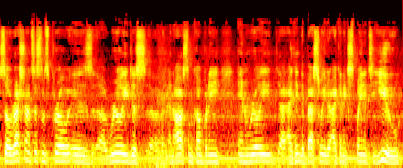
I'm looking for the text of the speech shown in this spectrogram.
So Restaurant Systems Pro is uh, really just uh, an awesome company, and really, I think the best way to I can explain it to you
